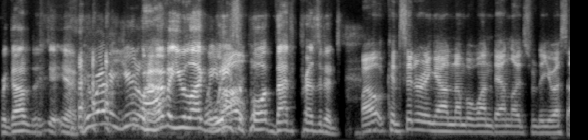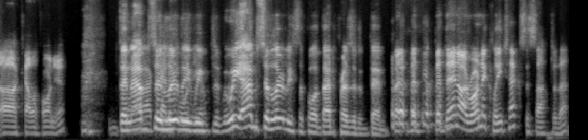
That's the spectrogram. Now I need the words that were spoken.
regardless. Yeah. Whoever you like. Whoever you like, we we, support that president. Well, considering our number one downloads from the US are California, Then Ah, absolutely, we we absolutely support that president. Then but but, but then ironically Texas after that.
